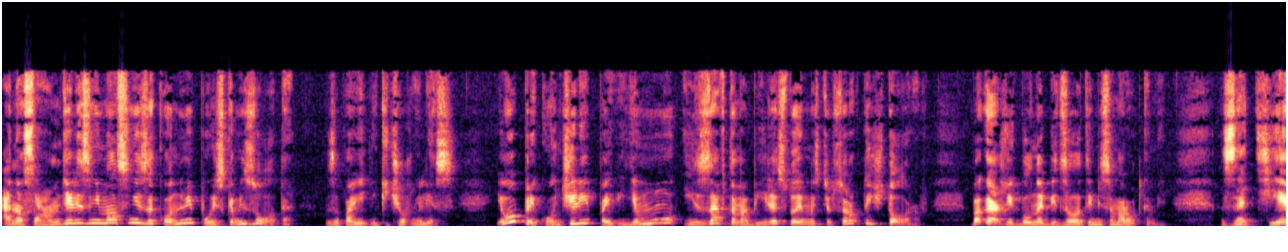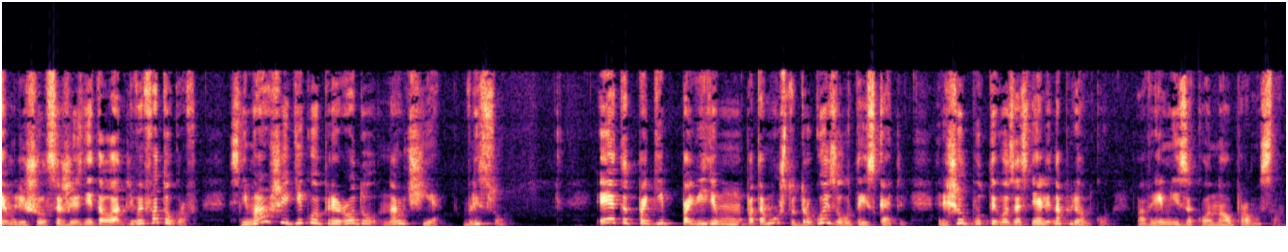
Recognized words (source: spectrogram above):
а на самом деле занимался незаконными поисками золота в заповеднике Черный лес. Его прикончили, по-видимому, из-за автомобиля стоимостью в 40 тысяч долларов. Багажник был набит золотыми самородками. Затем лишился жизни талантливый фотограф, снимавший дикую природу на ручье, в лесу. Этот погиб, по-видимому, потому что другой золотоискатель решил, будто его засняли на пленку во время незаконного промысла.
